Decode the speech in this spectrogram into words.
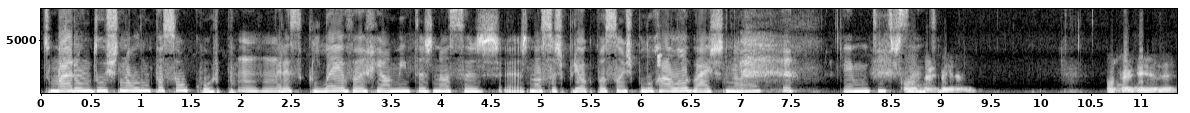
tomar um duche não limpa só o corpo. Uhum. Parece que leva realmente as nossas, as nossas preocupações pelo ralo abaixo, não é? é muito interessante. Com certeza. Com certeza.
